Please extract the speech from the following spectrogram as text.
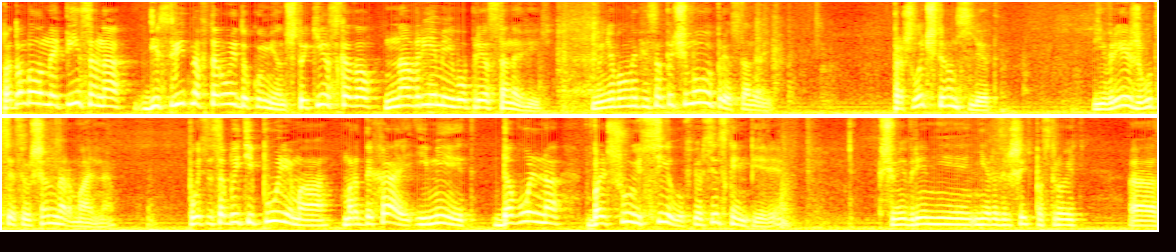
Потом было написано действительно второй документ, что Кир сказал на время его приостановить. Но не было написано, почему его приостановить. Прошло 14 лет. Евреи живут себе совершенно нормально. После событий Пурима Мардыхай имеет довольно большую силу в Персидской империи. Почему евреям не, не разрешить построить, а,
